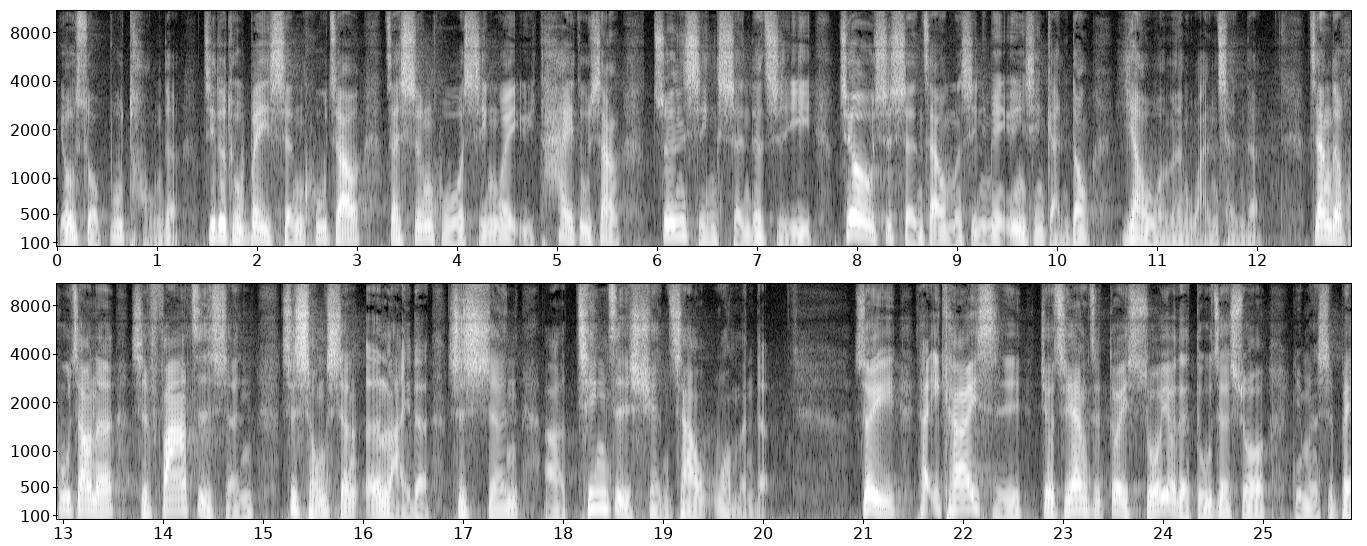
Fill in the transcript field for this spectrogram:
有所不同的。基督徒被神呼召，在生活、行为与态度上遵行神的旨意，就是神在我们心里面运行感动，要我们完成的。这样的呼召呢，是发自神，是从神而来的，是神啊亲自选召我们的。所以他一开始就这样子对所有的读者说：“你们是被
